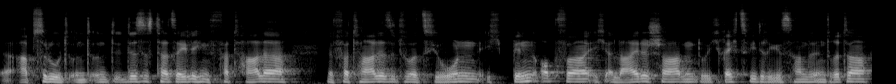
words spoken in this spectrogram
Absolut. Und, und das ist tatsächlich ein fataler eine fatale Situation. Ich bin Opfer, ich erleide Schaden durch rechtswidriges Handeln Dritter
